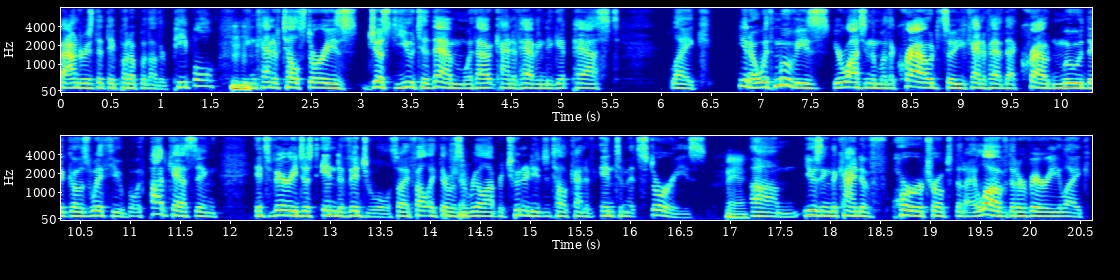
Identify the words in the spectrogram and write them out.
boundaries that they put up with other people. Mm-hmm. You can kind of tell stories just you to them without kind of having to get past like you know, with movies, you're watching them with a crowd, so you kind of have that crowd mood that goes with you. But with podcasting, it's very just individual. So I felt like there was sure. a real opportunity to tell kind of intimate stories, yeah. um, using the kind of horror tropes that I love that are very like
